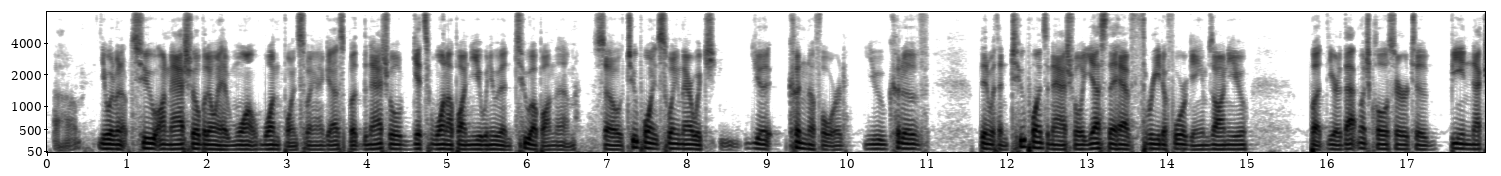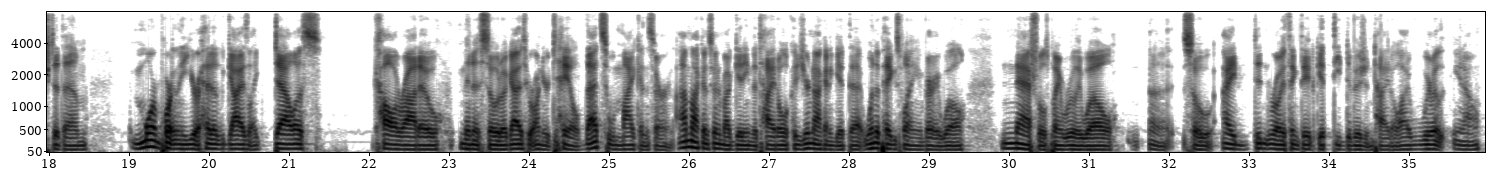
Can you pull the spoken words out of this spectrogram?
Um, you would have been up two on Nashville, but only had one one point swing, I guess. But the Nashville gets one up on you when you would have been two up on them. So two point swing there, which you couldn't afford. You could have been within two points of Nashville. Yes, they have three to four games on you, but you're that much closer to being next to them. More importantly, you're ahead of guys like Dallas, Colorado, Minnesota, guys who are on your tail. That's my concern. I'm not concerned about getting the title because you're not going to get that. Winnipeg's playing very well. Nashville's playing really well. Uh, so I didn't really think they'd get the division title. I really, you know,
